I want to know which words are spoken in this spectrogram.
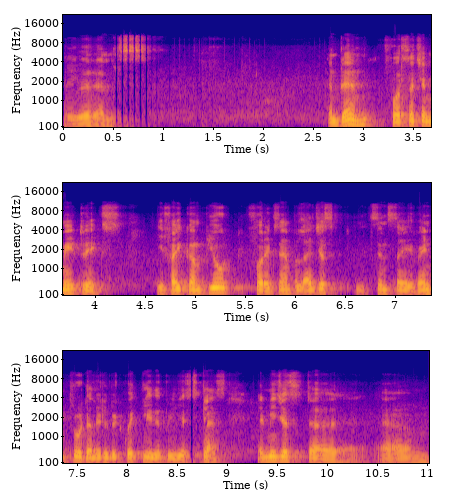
everywhere else. And then for such a matrix, if I compute, for example, I just, since I went through it a little bit quickly the previous class, let me just, uh, um,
